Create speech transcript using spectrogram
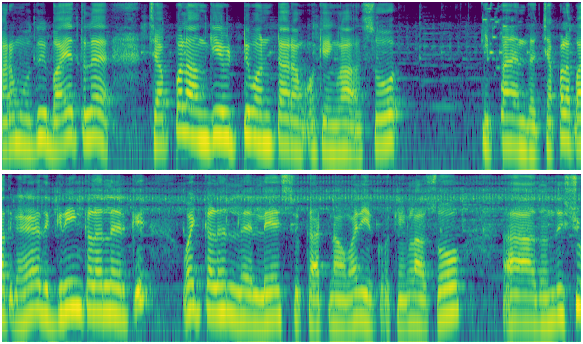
வரும்போது பயத்தில் செப்பலை அங்கேயே விட்டு வந்துட்டாராம் ஓகேங்களா ஸோ இப்போ இந்த செப்பலை பார்த்துக்கோங்க. அது க்ரீன் கலரில் இருக்குது ஒயிட் கலரில் லேஸ் காட்டின மாதிரி இருக்குது ஓகேங்களா ஸோ அது வந்து ஷூ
